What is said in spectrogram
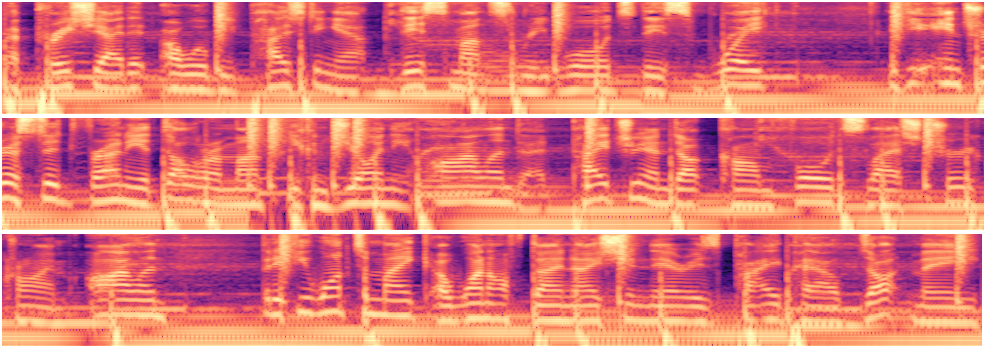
appreciate it. I will be posting out this month's rewards this week. If you're interested, for only a dollar a month, you can join the island at patreon.com forward slash true crime island. But if you want to make a one off donation, there is paypal.me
